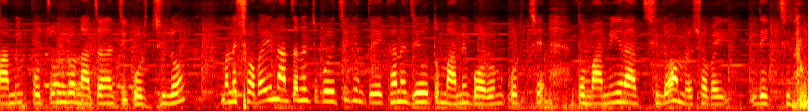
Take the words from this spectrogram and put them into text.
মামি প্রচণ্ড নাচানাচি করছিল। মানে সবাই নাচানাচি করেছে, কিন্তু এখানে যেহেতু মামি বরণ করছে, তো মামি নাচছিল, আমরা সবাই দেখছিলাম।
